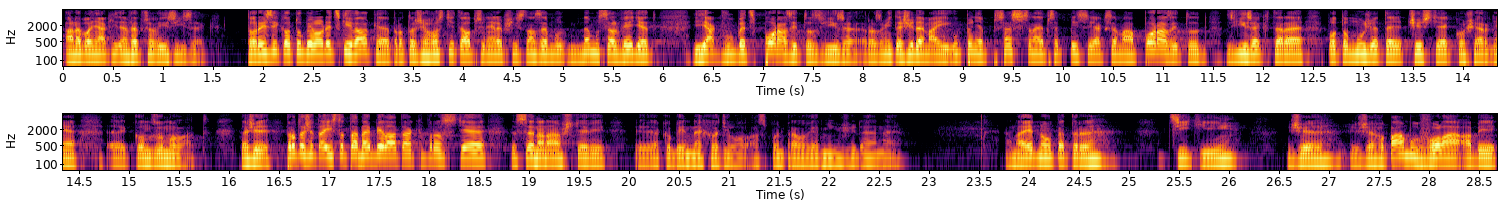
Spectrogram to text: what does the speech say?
A nebo nějaký ten vepřový řízek. To riziko tu bylo vždycky velké, protože hostitel při nejlepší snaze nemusel vědět, jak vůbec porazit to zvíře. Rozumíte, židé mají úplně přesné předpisy, jak se má porazit to zvíře, které potom můžete čistě, košerně eh, konzumovat. Takže protože ta jistota nebyla, tak prostě se na návštěvy eh, jakoby nechodilo, aspoň pravověrní židé ne. A najednou Petr cítí, že, že ho pán Bůh volá, aby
